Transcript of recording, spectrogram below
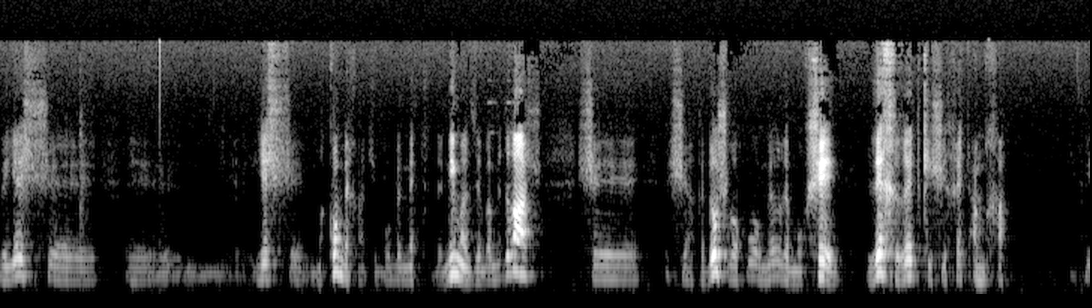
ויש אה, אה, יש מקום אחד שבו באמת דנים על זה במדרש, ש, שהקדוש ברוך הוא אומר למשה, לך רד כי שיחת עמך. כן?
